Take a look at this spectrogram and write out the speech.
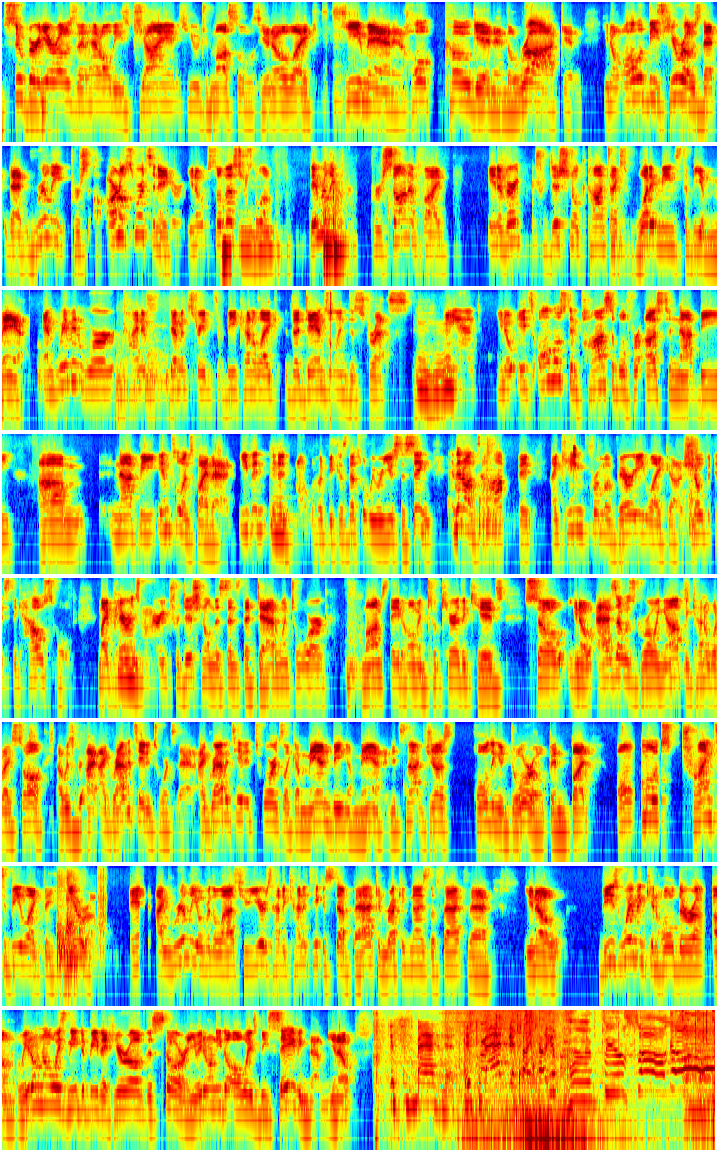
superheroes that had all these giant, huge muscles, you know, like He Man and Hulk Hogan and The Rock, and you know, all of these heroes that that really pers- Arnold Schwarzenegger, you know, Sylvester mm-hmm. Stallone, they really personified in a very traditional context what it means to be a man. And women were kind of demonstrated to be kind of like the damsel in distress. Mm-hmm. And you know, it's almost impossible for us to not be um, not be influenced by that, even in mm. adulthood, because that's what we were used to seeing. And then on top of it, I came from a very like uh, chauvinistic household. My parents mm. were very traditional in the sense that dad went to work, mom stayed home and took care of the kids. So you know, as I was growing up and kind of what I saw, I was I, I gravitated towards that. I gravitated towards like a man being a man, and it's not just holding a door open, but almost trying to be like the hero and I really, over the last few years, had to kind of take a step back and recognize the fact that, you know, these women can hold their own. We don't always need to be the hero of the story. We don't need to always be saving them, you know? This is madness. It's madness, I tell you. And it feels so good.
